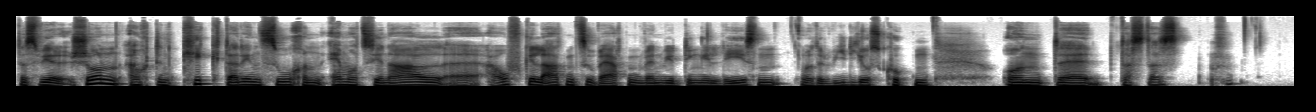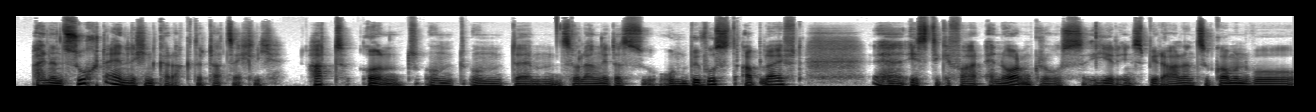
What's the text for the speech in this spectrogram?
dass wir schon auch den Kick darin suchen, emotional äh, aufgeladen zu werden, wenn wir Dinge lesen oder Videos gucken. Und äh, dass das einen suchtähnlichen Charakter tatsächlich hat und, und, und ähm, solange das unbewusst abläuft, äh, ist die Gefahr enorm groß, hier in Spiralen zu kommen, wo,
